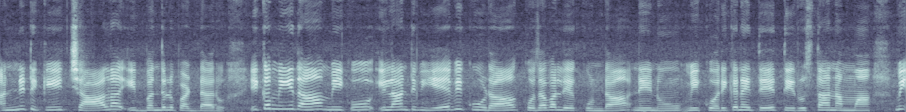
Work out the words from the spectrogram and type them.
అన్నిటికీ చాలా ఇబ్బందులు పడ్డారు. ఇక మీద మీకు ఇలాంటివి ఏవి కూడా కొదవ లేకుండా నేను మీ కోరికనైతే తీరుస్తానమ్మా. మీ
